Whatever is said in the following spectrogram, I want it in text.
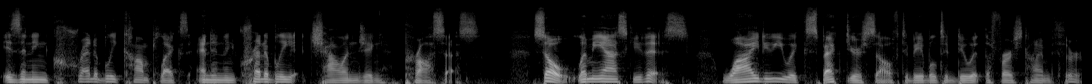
is an incredibly complex and an incredibly challenging process. So, let me ask you this why do you expect yourself to be able to do it the first time through?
